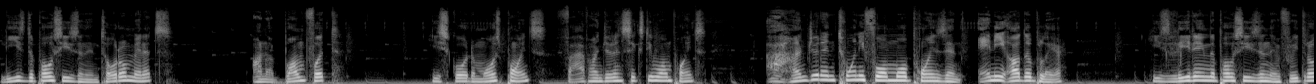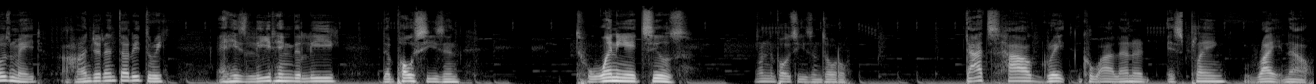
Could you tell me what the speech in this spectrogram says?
leads the postseason in total minutes on a bum foot. He scored the most points, 561 points. 124 more points than any other player. He's leading the postseason in free throws made, 133, and he's leading the league the postseason 28 steals on the postseason total. That's how great Kawhi Leonard is playing right now.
